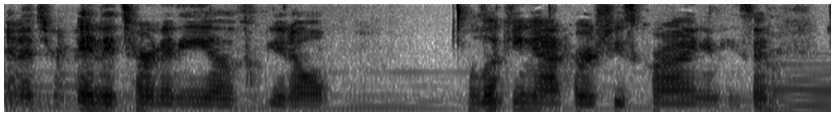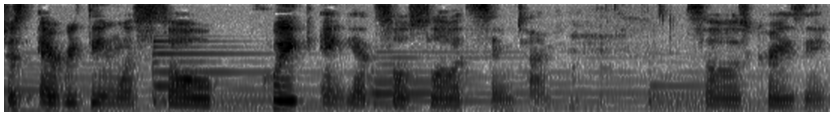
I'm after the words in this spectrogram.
An eternity. an eternity of, you know, looking at her. She's crying. And he said just everything was so quick and yet so slow at the same time. So it was crazy.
